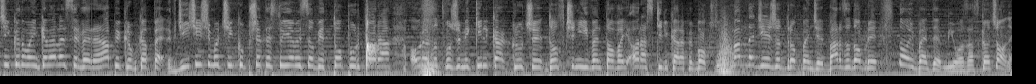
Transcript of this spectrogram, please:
odcinku na moim kanale serwera rapy.pl W dzisiejszym odcinku przetestujemy sobie Topur Tora oraz otworzymy kilka kluczy do skrzyni eventowej oraz kilka rapy boxów. Mam nadzieję, że drop będzie bardzo dobry, no i będę miło zaskoczony.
